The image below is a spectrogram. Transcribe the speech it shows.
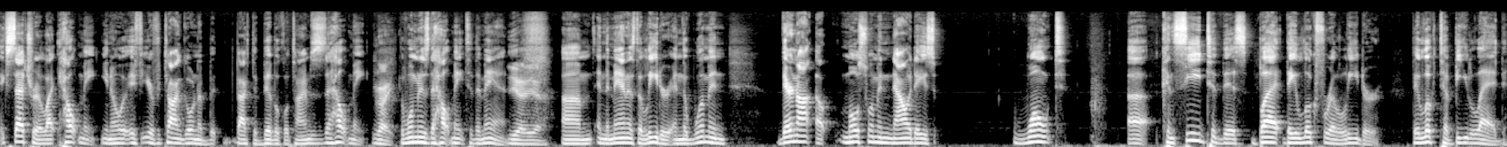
etc. Like helpmate. You know, if you're, if you're talking going to, back to biblical times, is a helpmate. Right. The woman is the helpmate to the man Yeah. Yeah. um, and the man is the leader and the woman they're not uh, most women nowadays won't uh, concede to this but they look for a leader. They look to be led.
